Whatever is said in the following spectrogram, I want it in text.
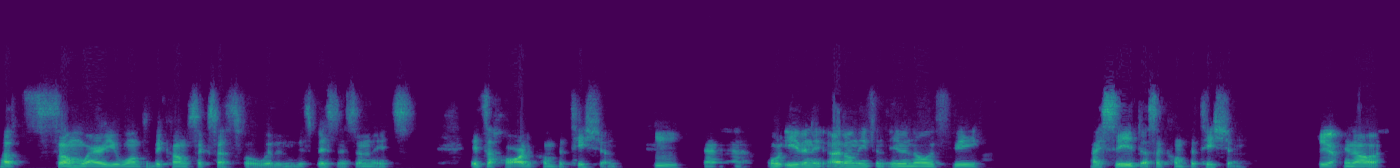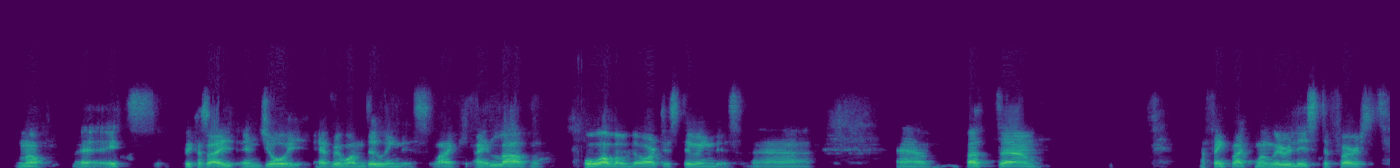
but somewhere you want to become successful within this business, and it's it's a hard competition. Mm. Uh, or even I don't even even know if we, I see it as a competition. Yeah. You know, no, uh, it's because I enjoy everyone doing this. Like I love all of the artists doing this. Uh, uh, but um, I think like when we released the first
